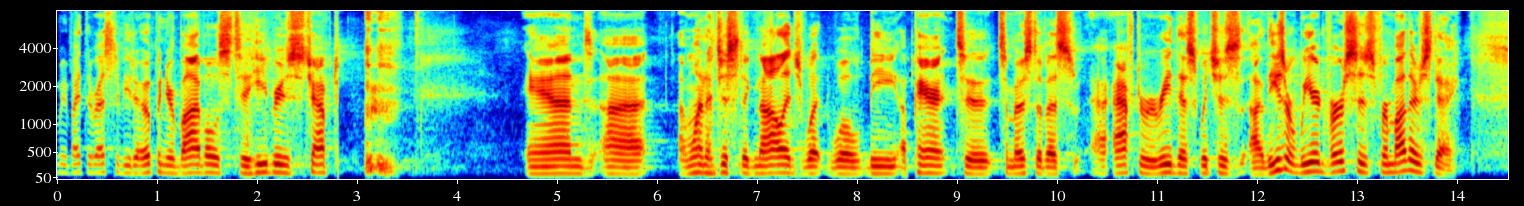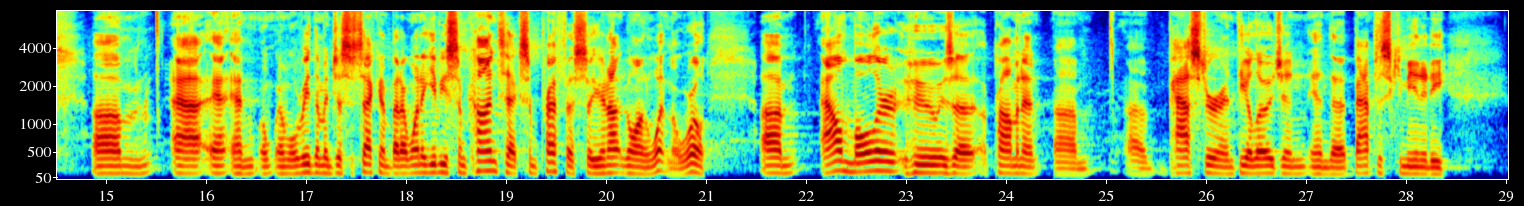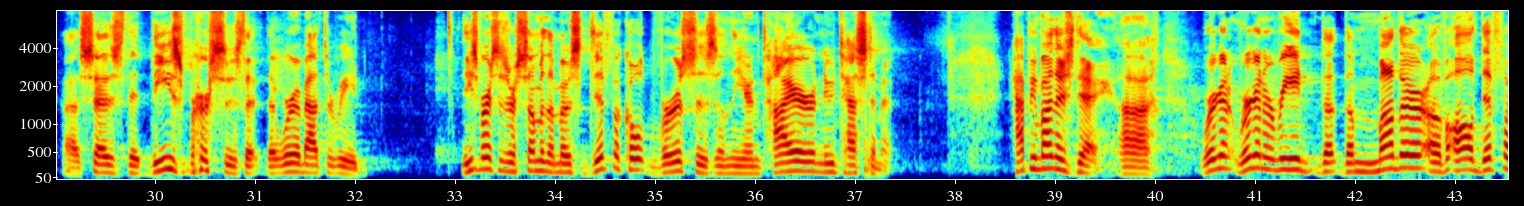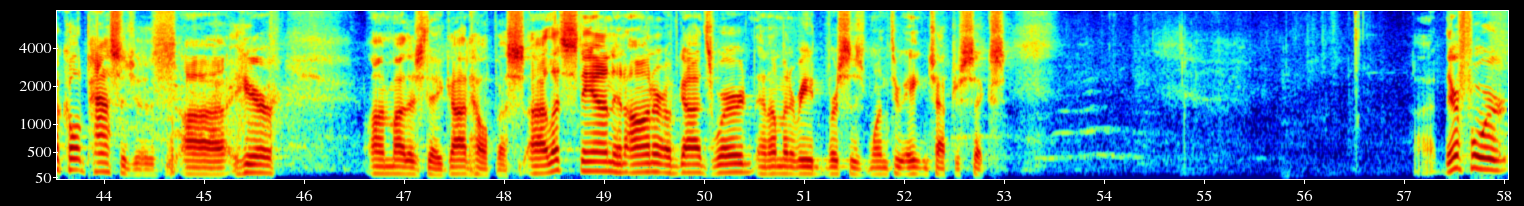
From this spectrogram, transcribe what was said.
Let me invite the rest of you to open your Bibles to Hebrews chapter. and uh, I want to just acknowledge what will be apparent to, to most of us after we read this, which is uh, these are weird verses for Mother's Day. Um, uh, and, and, we'll read them in just a second, but I want to give you some context, some preface, so you're not going, what in the world? Um, Al Mohler, who is a, a prominent um, uh, pastor and theologian in the Baptist community, uh, says that these verses that, that we're about to read, these verses are some of the most difficult verses in the entire New Testament. Happy Mother's Day. Uh, we're going we're gonna read the, the mother of all difficult passages uh, here on Mother's Day. God help us. Uh, let's stand in honor of God's word, and I'm going to read verses 1 through 8 in chapter 6. Uh, therefore,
